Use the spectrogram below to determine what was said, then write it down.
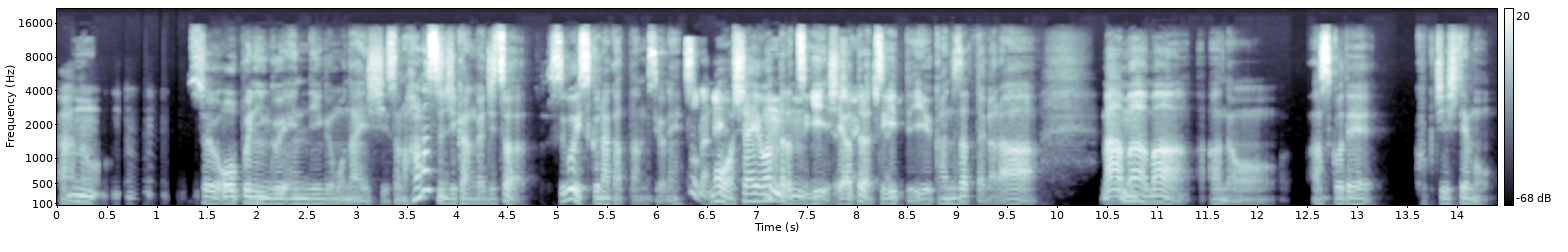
あの、うん。そういうオープニング、エンディングもないし、その話す時間が実はすごい少なかったんですよね。そうだね。もう試合終わったら次、うんうん。うん試合終わったら次っていう感じだったから、まあまあまあ、あの、あそこで告知しても、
